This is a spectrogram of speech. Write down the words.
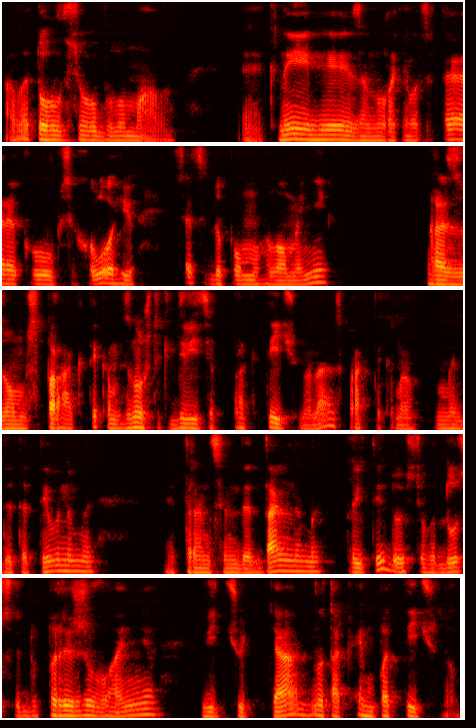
але того всього було мало. Е, Книги, занурення в езотерику, психологію, все це допомогло мені разом з практиками. Знову ж таки, дивіться, практично, да, з практиками медитативними, е, трансцендентальними, прийти до цього досвіду переживання, відчуття, ну так, емпатично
